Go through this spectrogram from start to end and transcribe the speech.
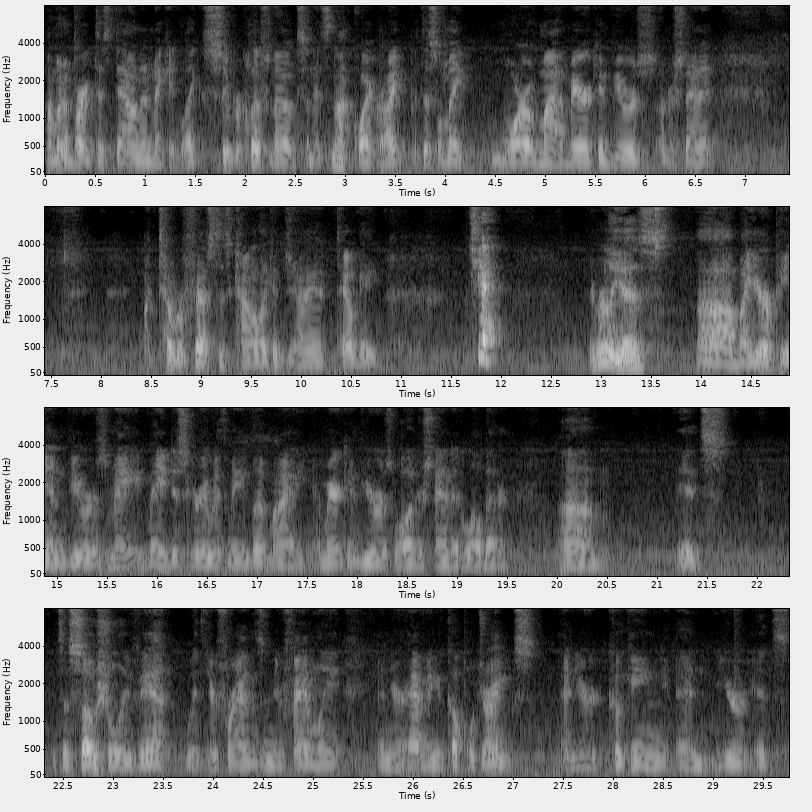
I'm gonna break this down and make it like super cliff notes and it's not quite right but this will make more of my American viewers understand it Oktoberfest is kind of like a giant tailgate yeah, it really is. Uh, my European viewers may may disagree with me, but my American viewers will understand it a little better. Um, it's it's a social event with your friends and your family, and you're having a couple drinks, and you're cooking, and you're it's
